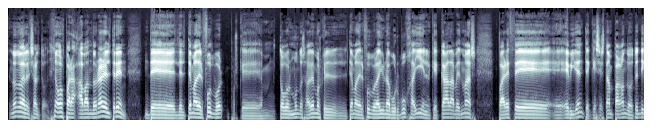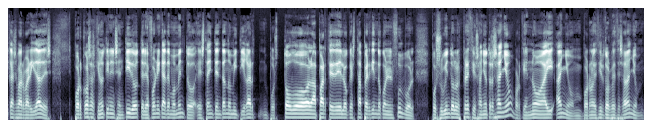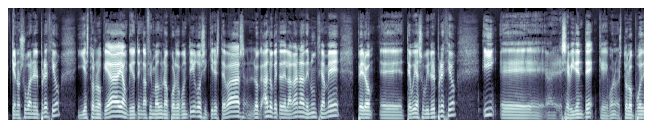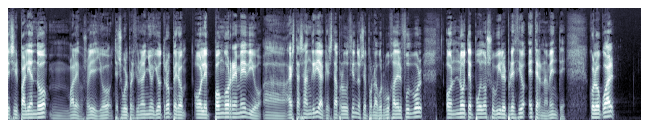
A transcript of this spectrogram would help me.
no dar el salto, digamos, para abandonar el tren de, del tema del fútbol, porque mm, todo el mundo sabemos que el, el, tema del fútbol hay una burbuja allí en el que cada vez más parece eh, evidente que se están pagando auténticas barbaridades por cosas que no tienen sentido. Telefónica de momento está intentando mitigar pues toda la parte de lo que está perdiendo con el fútbol, pues subiendo los precios año tras año, porque no hay año, por no decir dos veces al año, que no suban el precio y esto es lo que hay, aunque yo tenga firmado un acuerdo contigo, si quieres te vas, lo, haz lo que te dé la gana, denúnciame, pero eh, te voy a subir el precio y eh, es evidente que, bueno, esto lo puedes ir paliando, mm, vale, pues oye, yo te subo el precio un año y otro, pero o le pongo remedio a, esta sangría que está produciéndose por la burbuja del fútbol o no te puedo subir el precio eternamente. Con lo cual,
